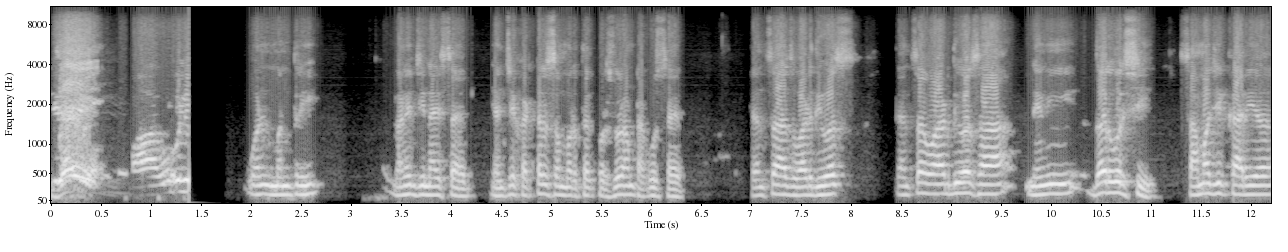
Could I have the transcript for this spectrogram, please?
जय वन मंत्री गणेशजी नाईक साहेब यांचे कट्टर समर्थक परशुराम ठाकूर साहेब त्यांचा आज वाढदिवस. त्यांचा वाढदिवस हा नेहमी दरवर्षी सामाजिक कार्य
